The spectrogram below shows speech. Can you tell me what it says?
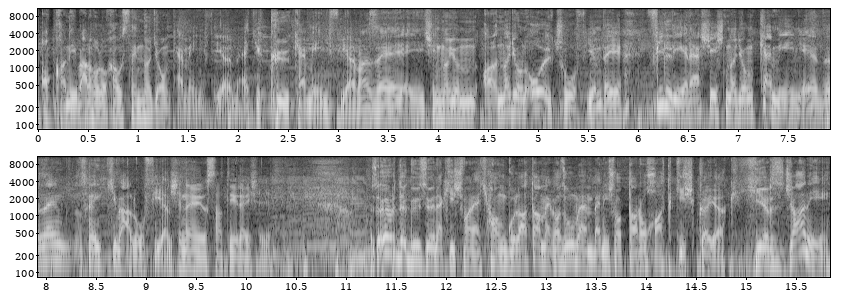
A Cannibal Holocaust egy nagyon kemény film, egy kőkemény film, az egy, és egy nagyon, nagyon olcsó film, de filléres és nagyon kemény, ez egy, ez egy kiváló film. És egy nagyon jó szatíra is egyébként. Az ördögűzőnek is van egy hangulata, meg az Omenben is ott a rohadt kis kölyök. Here's Johnny?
